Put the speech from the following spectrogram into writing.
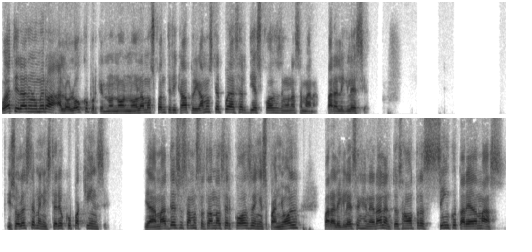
Voy a tirar un número a, lo loco porque no, no, no lo hemos cuantificado, pero digamos que él puede hacer 10 cosas en una semana para la iglesia. Y solo este ministerio ocupa 15. Y además de eso estamos tratando de hacer cosas en español para la iglesia en general, entonces son otras 5 tareas más.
